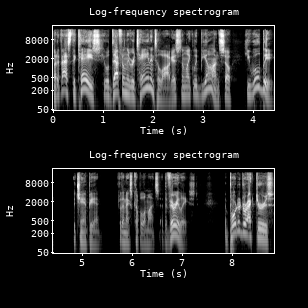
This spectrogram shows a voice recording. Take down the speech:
But if that's the case, he will definitely retain until August and likely beyond. So he will be the champion for the next couple of months, at the very least. The board of directors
